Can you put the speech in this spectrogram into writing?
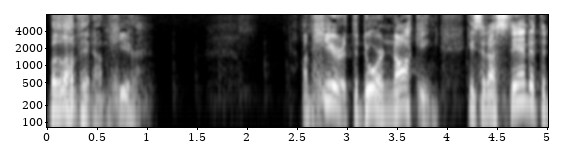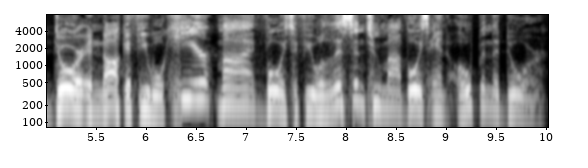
Beloved, I'm here. I'm here at the door knocking. He said, I stand at the door and knock. If you will hear my voice, if you will listen to my voice and open the door,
